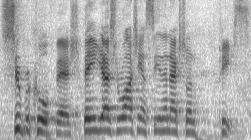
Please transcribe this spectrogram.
Super cool fish. Thank you guys for watching. I'll see you in the next one. Peace.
